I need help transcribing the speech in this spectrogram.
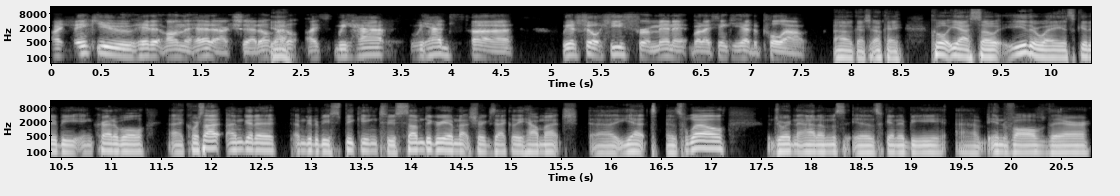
I think you hit it on the head. Actually, I don't. Yeah. I don't. I we had we had uh we had Phil Heath for a minute, but I think he had to pull out. Oh, gotcha. Okay, cool. Yeah. So either way, it's going to be incredible. Uh, of course, I, am gonna I'm gonna be speaking to some degree. I'm not sure exactly how much uh, yet as well. Jordan Adams is going to be uh, involved there,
